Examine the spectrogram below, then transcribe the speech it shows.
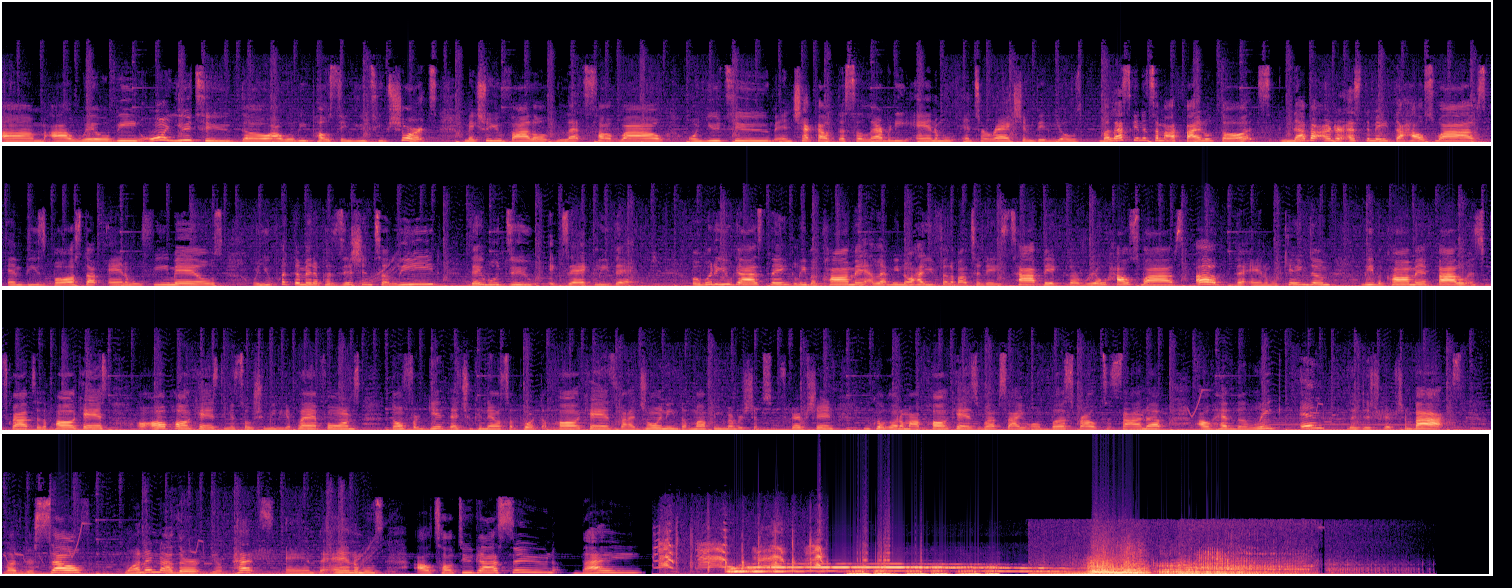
Um, I will be on YouTube though. I will be posting YouTube shorts. Make sure you follow Let's Talk Wild on YouTube and check out the celebrity animal interaction videos. But let's get into my final thoughts. Never underestimate the housewives and these bossed up animal females. When you put them in a position to lead, they will do exactly that. But what do you guys think? Leave a comment and let me know how you feel about today's topic, the real housewives of the animal kingdom. Leave a comment, follow, and subscribe to the podcast on all podcasting and social media platforms. Don't forget that you can now support the podcast by joining the monthly membership subscription. You can go to my podcast website on Buzzsprout to sign up. I'll have the link in the description box. Love yourself, one another, your pets, and the animals. I'll talk to you guys soon. Bye. Thank you.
